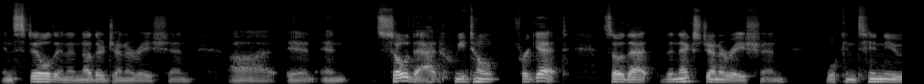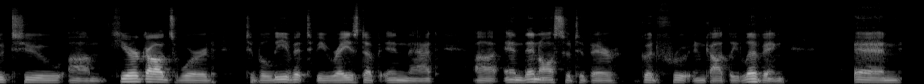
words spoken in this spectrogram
instilled in another generation, uh, and and so that we don't forget, so that the next generation will continue to um, hear God's word, to believe it, to be raised up in that, uh, and then also to bear good fruit in godly living. And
